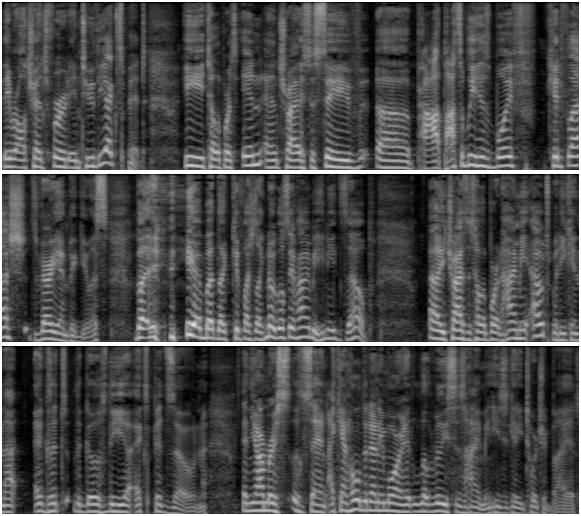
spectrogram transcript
they were all transferred into the X pit. He teleports in and tries to save uh, possibly his boy Kid Flash. It's very ambiguous, but yeah, but like Kid Flash is like, "No, go save Jaime. He needs help." Uh, he tries to teleport Jaime out, but he cannot exit the goes the uh, X pit zone. And the armor is saying, "I can't hold it anymore," and it releases Jaime, and he's just getting tortured by it.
